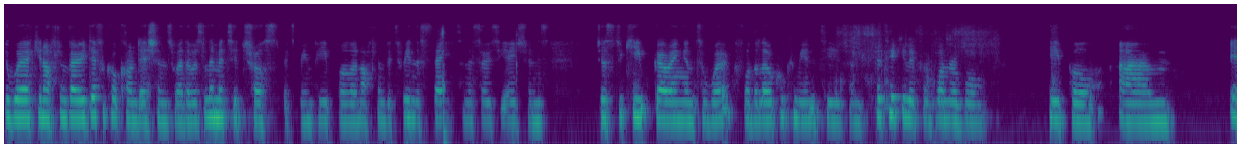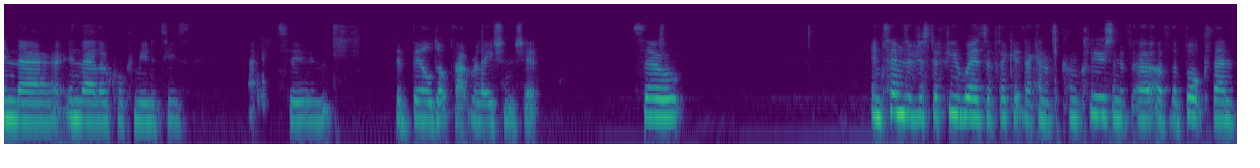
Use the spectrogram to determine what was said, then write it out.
to work in often very difficult conditions where there was limited trust between people and often between the states and associations, just to keep going and to work for the local communities and particularly for vulnerable people um, in their in their local communities to to build up that relationship. So in terms of just a few words of the, the kind of conclusion of, uh, of the book, then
